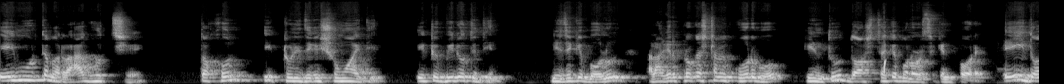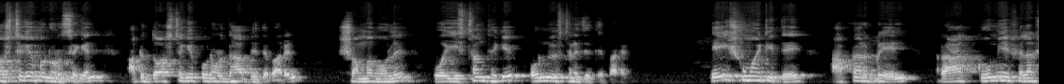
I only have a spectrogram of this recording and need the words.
এই মুহূর্তে আমার রাগ হচ্ছে, তখন একটু নিজেকে সময় দিন, একটু বিরতি দিন। নিজেকে বলুন, রাগের প্রকাশটা আমি করব কিন্তু দশ থেকে পনেরো সেকেন্ড পরে। এই দশ থেকে পনেরো সেকেন্ড আপনি দশ থেকে পনেরো ধাপ দিতে পারেন। সম্ভব হলে ওই স্থান থেকে অন্য স্থানে যেতে পারেন। এই সময়টিতে আপনার ব্রেন রাগ কমিয়ে ফেলার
